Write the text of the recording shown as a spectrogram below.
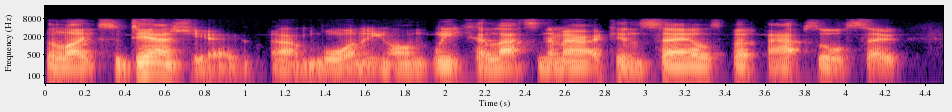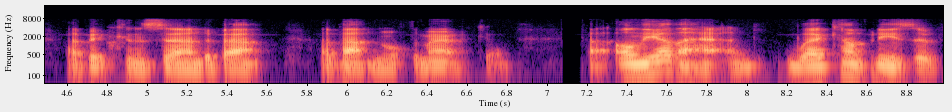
the likes of Diageo, um, warning on weaker Latin American sales, but perhaps also a bit concerned about about North America. Uh, on the other hand, where companies have,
